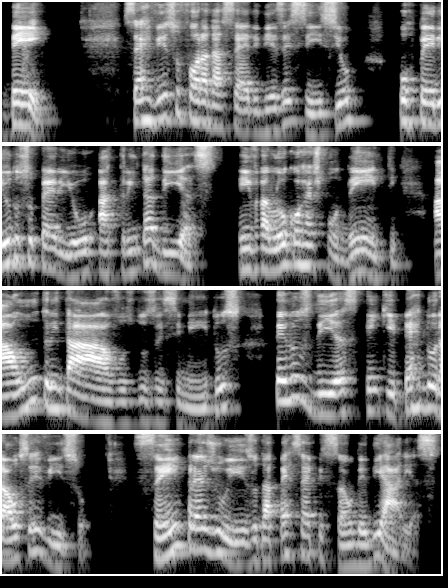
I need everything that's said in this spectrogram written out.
B. Serviço fora da sede de exercício por período superior a 30 dias, em valor correspondente a um trinta avos dos vencimentos pelos dias em que perdurar o serviço, sem prejuízo da percepção de diárias.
